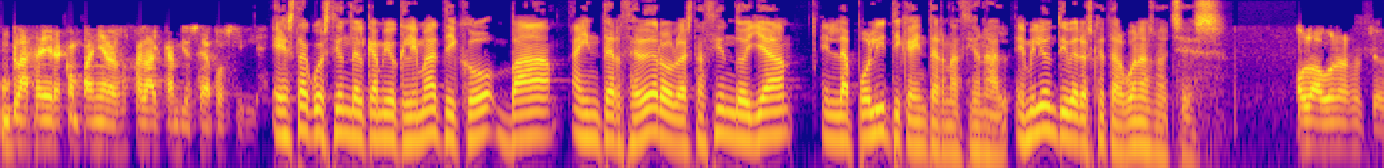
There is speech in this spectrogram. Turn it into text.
Un placer, compañeros. Ojalá el cambio sea posible. Esta cuestión del cambio climático va a interceder o lo está haciendo ya en la política internacional. Emilio Ontiveros, ¿qué tal? Buenas noches. Hola, buenas noches.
